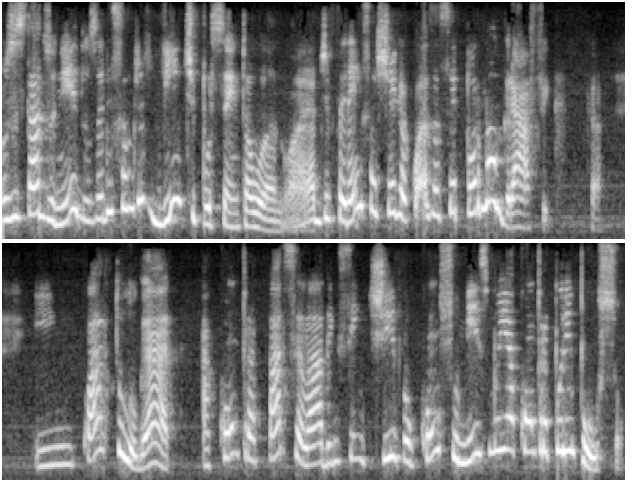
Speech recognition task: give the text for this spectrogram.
Nos Estados Unidos, eles são de 20% ao ano. A diferença chega quase a ser pornográfica. E, em quarto lugar, a compra parcelada incentiva o consumismo e a compra por impulso.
